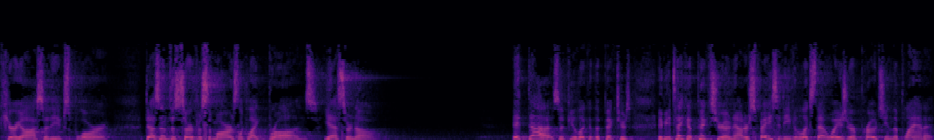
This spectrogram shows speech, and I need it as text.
Curiosity Explorer? Doesn't the surface of Mars look like bronze? Yes or no? It does. If you look at the pictures, if you take a picture of outer space, it even looks that way as you're approaching the planet.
